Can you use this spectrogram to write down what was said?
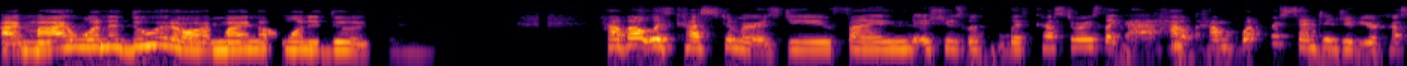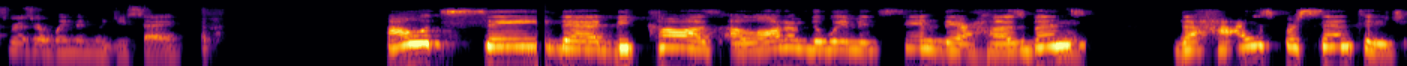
I might want to do it or I might not want to do it. How about with customers? Do you find issues with with customers? Like, uh, how how what percentage of your customers are women? Would you say? I would say that because a lot of the women send their husbands. The highest percentage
